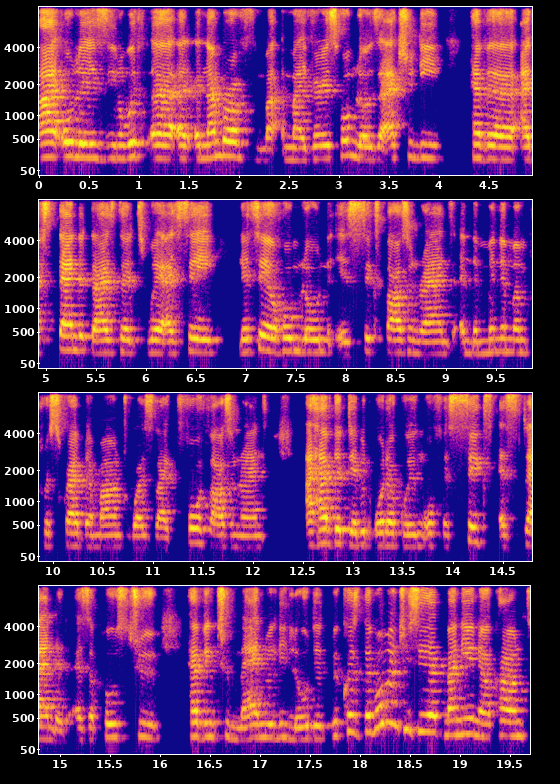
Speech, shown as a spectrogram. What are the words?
I always, you know, with uh, a, number of my, my various home loans, I actually have a, I've standardized it where I say, let's say a home loan is 6,000 rands and the minimum prescribed amount was like 4,000 rands. I have the debit order going off as six as standard, as opposed to having to manually load it. Because the moment you see that money in your account,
